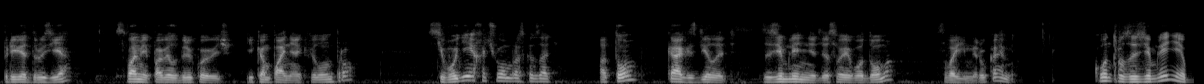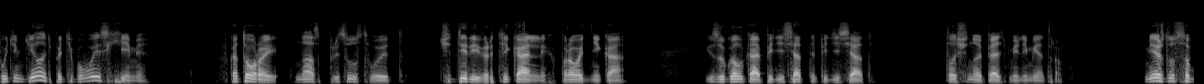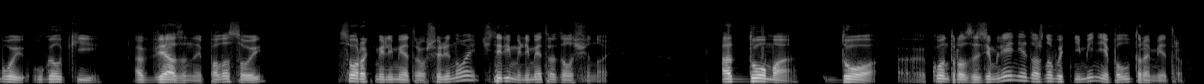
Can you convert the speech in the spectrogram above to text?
Привет, друзья! С вами Павел Бирюкович и компания Aquilon Pro. Сегодня я хочу вам рассказать о том, как сделать заземление для своего дома своими руками. Контур заземления будем делать по типовой схеме, в которой у нас присутствует 4 вертикальных проводника из уголка 50 на 50 толщиной 5 мм. Между собой уголки обвязаны полосой 40 мм шириной, 4 мм толщиной. От дома до э, контура заземления должно быть не менее полутора метров.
